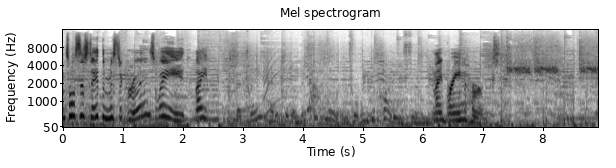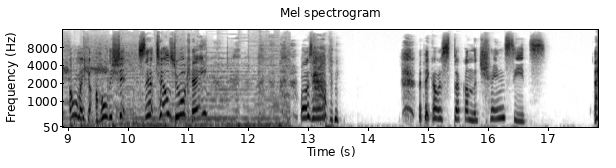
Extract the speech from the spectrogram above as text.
I'm supposed to stay at the Mystic Ruins? Wait, I... The train headed for the Mystic Ruins will be departing soon. My brain hurt. Oh my god, holy shit! Tails, you okay? what was happening? I think I was stuck on the train seats.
